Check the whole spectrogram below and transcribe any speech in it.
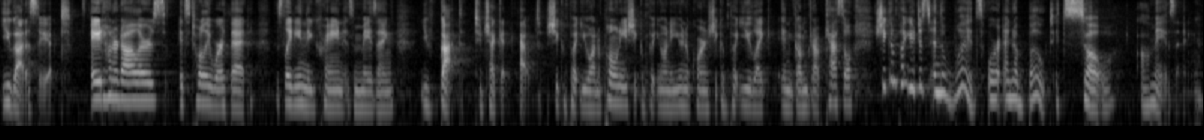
You gotta see it. $800, it's totally worth it. This lady in the Ukraine is amazing. You've got to check it out. She can put you on a pony, she can put you on a unicorn, she can put you like in Gumdrop Castle, she can put you just in the woods or in a boat. It's so amazing.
